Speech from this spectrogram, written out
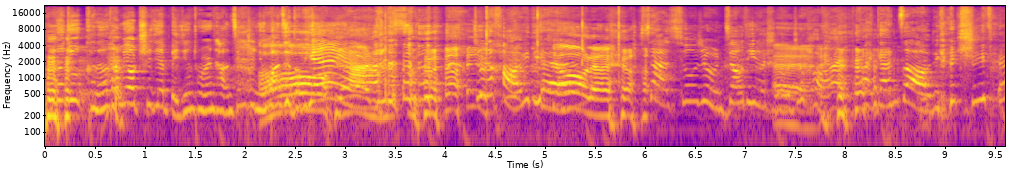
那就可能他们要吃些北京同仁堂精致牛黄解毒片呀，哦 就是好一点。漂亮呀！夏秋这种交替的时候哎正好爱爱干燥，你可以吃一点。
